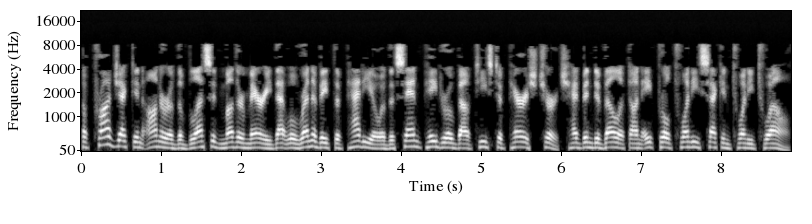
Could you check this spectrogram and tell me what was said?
A project in honor of the Blessed Mother Mary that will renovate the patio of the San Pedro Bautista Parish Church had been developed on April 22, 2012.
